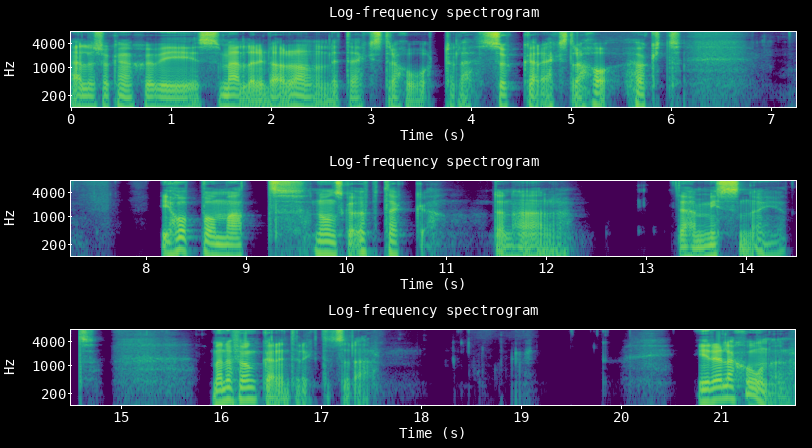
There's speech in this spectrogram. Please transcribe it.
Eller så kanske vi smäller i dörrarna lite extra hårt. Eller suckar extra högt. I hopp om att någon ska upptäcka den här, det här missnöjet. Men det funkar inte riktigt sådär. I relationer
